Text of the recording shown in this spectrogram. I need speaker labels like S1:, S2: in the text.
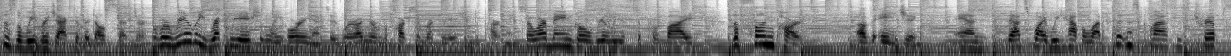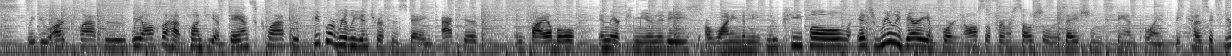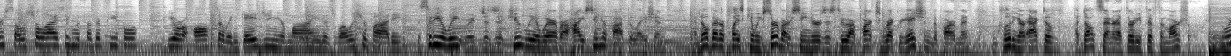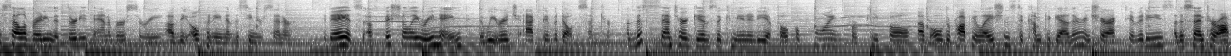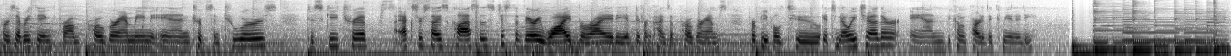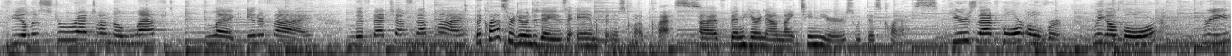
S1: This is the Wheat Ridge Active Adult Center. We're really recreationally oriented. We're under the Parks and Recreation Department. So our main goal really is to provide the fun part of aging. And that's why we have a lot of fitness classes, trips, we do art classes. We also have plenty of dance classes. People are really interested in staying active and viable in their communities or wanting to meet new people. It's really very important also from a socialization standpoint because if you're socializing with other people, you're also engaging your mind as well as your body.
S2: The City of Wheat Ridge is acutely aware of our high senior population and no better place can we serve our seniors is through our Parks and Recreation Department, including our active adult center at 35th and Marshall.
S3: We're celebrating the 30th anniversary of the opening of the Senior Center. Today it's officially renamed the Wheat Ridge Active Adult Center. This center gives the community a focal point for people of older populations to come together and share activities. The center offers everything from programming and trips and tours to ski trips, exercise classes, just a very wide variety of different kinds of programs for people to get to know each other and become a part of the community.
S4: Feel the stretch on the left leg, inner thigh. Lift that chest up high.
S5: The class we're doing today is the AM Fitness Club class. Uh, I've been here now 19 years with this class.
S4: Here's that four over. We go four, three,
